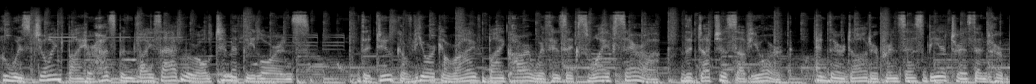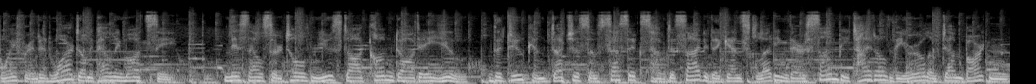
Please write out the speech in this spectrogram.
who was joined by her husband Vice Admiral Timothy Lawrence. The Duke of York arrived by car with his ex-wife Sarah, the Duchess of York, and their daughter Princess Beatrice and her boyfriend Eduardo Edoardo Pellimozzi. Miss Elser told news.com.au, the Duke and Duchess of Sussex have decided against letting their son be titled the Earl of Dumbarton,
